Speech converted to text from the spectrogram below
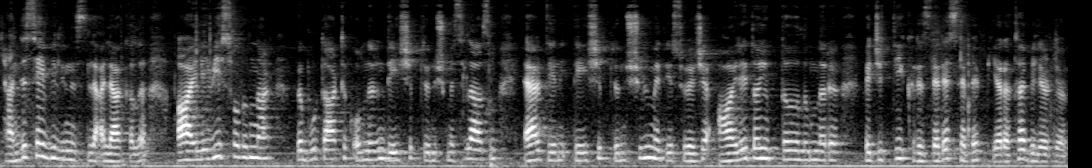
kendi sevgilinizle alakalı ailevi sorunlar, ve burada artık onların değişip dönüşmesi lazım. Eğer de değişip dönüşülmediği sürece aile dayıp dağılımları ve ciddi krizlere sebep yaratabilir diyorum.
